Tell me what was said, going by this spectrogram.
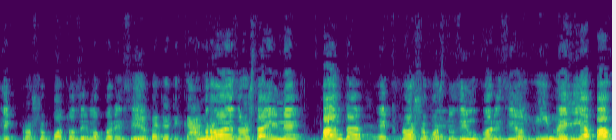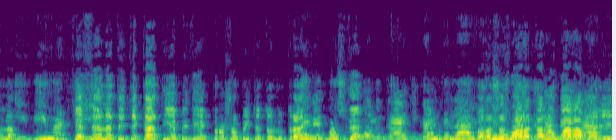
Εκπροσωπώ το Δήμο Κορινθίου. Είπατε ότι κάνουμε... Πρόεδρος θα είναι πάντα εκπρόσωπος του Δήμου Κορινθίου. Τελεία Παύλα. Και θέλετε και κάτι επειδή εκπροσωπείτε το Λουτράκι. Δεν εκπροσωπώ το Λουτράκι, κάνετε λάθος. Τώρα σας παρακαλώ πάρα πολύ.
